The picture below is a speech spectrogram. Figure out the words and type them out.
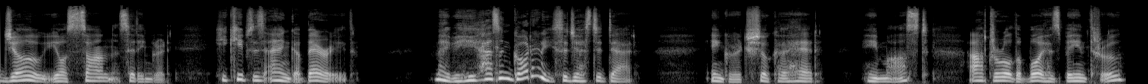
Joe, your son, said Ingrid. He keeps his anger buried. Maybe he hasn't got any, suggested Dad. Ingrid shook her head. He must. After all the boy has been through,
